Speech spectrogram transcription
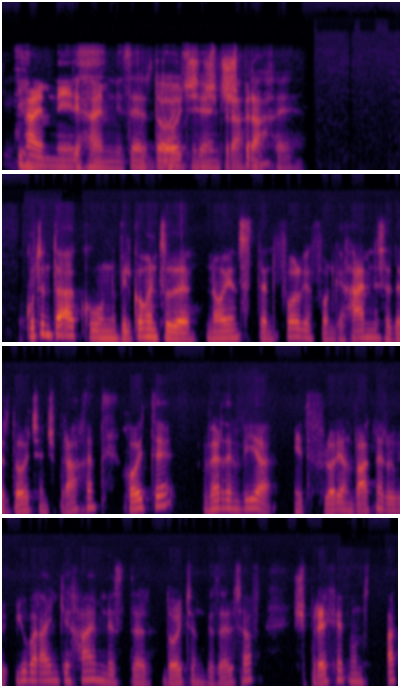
Geheimnis, Geheimnis der, der deutschen Sprache. Sprache. Guten Tag und willkommen zu der neuesten Folge von Geheimnisse der deutschen Sprache. Heute werden wir mit Florian Wagner über ein Geheimnis der deutschen Gesellschaft sprechen, und zwar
